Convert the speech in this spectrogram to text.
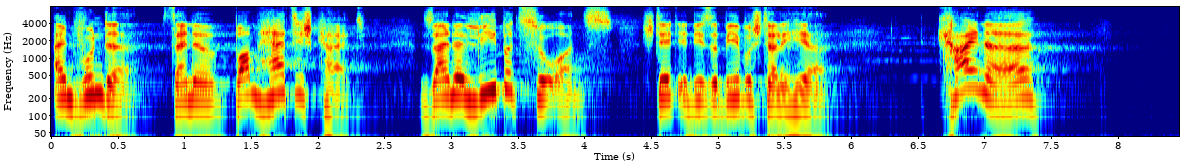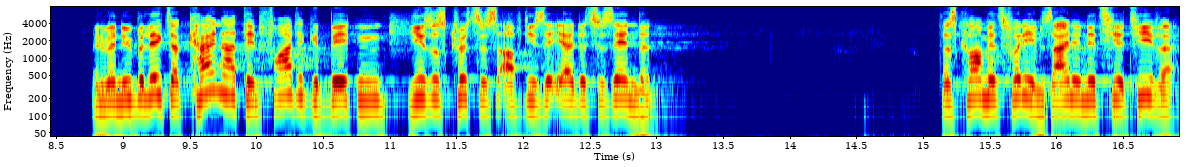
ein Wunder, seine Barmherzigkeit, seine Liebe zu uns steht in dieser Bibelstelle hier. Keiner, wenn man überlegt, keiner hat den Vater gebeten, Jesus Christus auf diese Erde zu senden. Das kam jetzt von ihm, seine Initiative.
